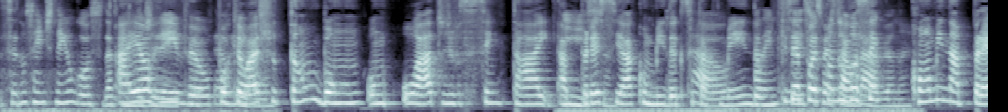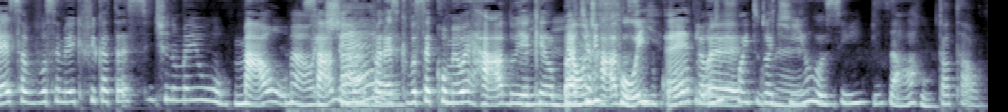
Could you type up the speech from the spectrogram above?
Você não sente nem o gosto da comida Ai, é direito. horrível, É porque eu horrível. acho tão bom o, o ato de você sentar e apreciar a comida que você tá Total. comendo. Além de que ser depois, super quando você saudável, né? come na pressa, você meio que fica até se sentindo meio mal, Mal, sabe? Quando Parece que você comeu errado e aquilo Uhum. Pra bate onde errado. foi? assim, no é, corpo. pra onde É, foi tudo aquilo, assim, bizarro. Total.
